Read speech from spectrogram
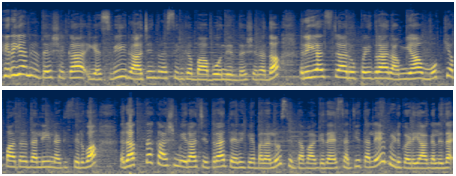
ಹಿರಿಯ ನಿರ್ದೇಶಕ ಎಸ್ ವಿ ರಾಜೇಂದ್ರ ಸಿಂಗ್ ಬಾಬು ನಿರ್ದೇಶನದ ರಿಯಲ್ ಸ್ಟಾರ್ ಉಪೇಂದ್ರ ರಮ್ಯಾ ಮುಖ್ಯ ಪಾತ್ರದಲ್ಲಿ ನಟಿಸಿರುವ ರಕ್ತ ಕಾಶ್ಮೀರ ಚಿತ್ರ ತೆರೆಗೆ ಬರಲು ಸಿದ್ಧವಾಗಿದೆ. ಸದ್ಯದಲ್ಲೇ ಬಿಡುಗಡೆಯಾಗಲಿದೆ.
